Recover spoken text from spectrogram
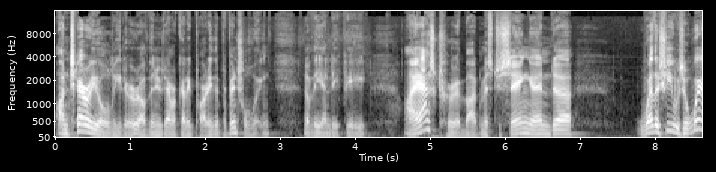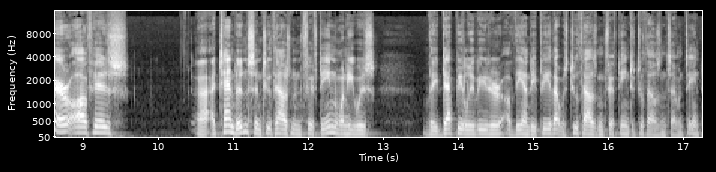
Ontario leader of the New Democratic Party, the provincial wing of the NDP, I asked her about Mr. Singh and uh, whether she was aware of his uh, attendance in 2015 when he was the deputy leader of the NDP. That was 2015 to 2017.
